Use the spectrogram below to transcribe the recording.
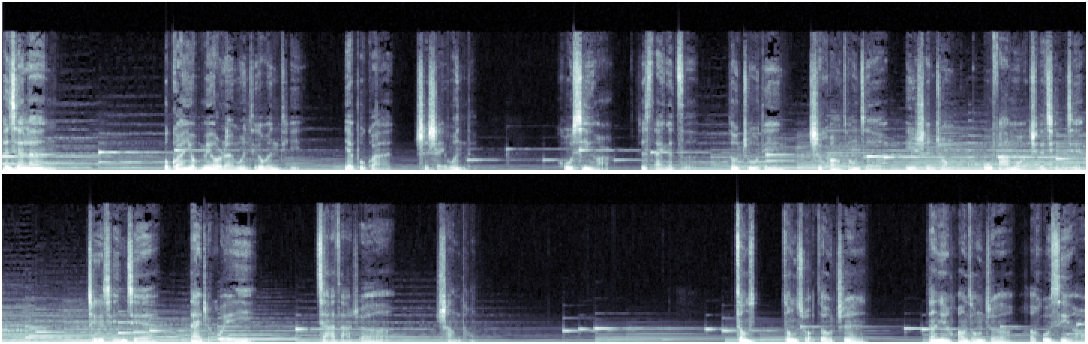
很显然，不管有没有人问这个问题，也不管是谁问的，“胡杏儿”这三个字，都注定是黄宗泽一生中无法抹去的情节。这个情节带着回忆，夹杂着伤痛。众众所周知。当年黄宗泽和胡杏儿，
